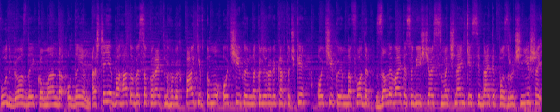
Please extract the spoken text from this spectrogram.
Food Birthday команда 1. А ще є багато високорейтингових паків, тому очікуємо на кольорові карточки, очікуємо на фодер. Заливайте собі щось смачненьке, сідайте позручніше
